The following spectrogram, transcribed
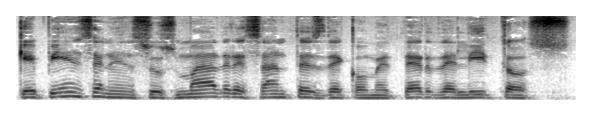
que piensen en sus madres antes de cometer delitos.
